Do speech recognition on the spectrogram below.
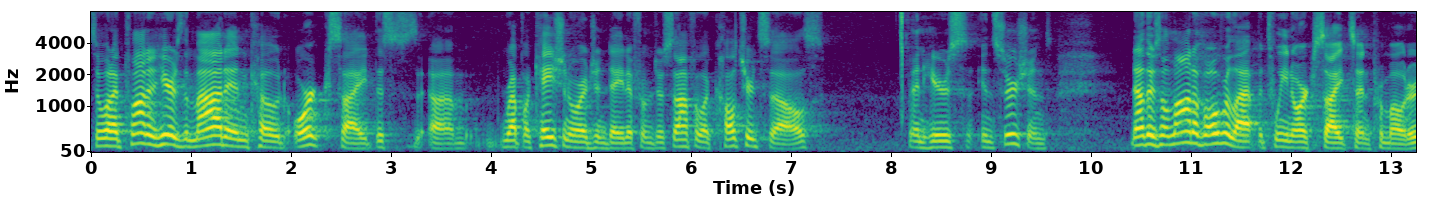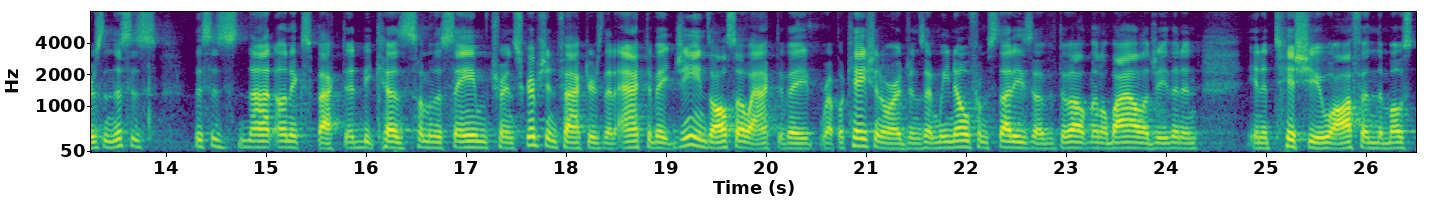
So what I plotted here is the ModENCODE ORC site. This is um, replication origin data from Drosophila cultured cells. And here's insertions. Now there's a lot of overlap between ORC sites and promoters, and this is, this is not unexpected because some of the same transcription factors that activate genes also activate replication origins. And we know from studies of developmental biology that in, in a tissue, often the most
